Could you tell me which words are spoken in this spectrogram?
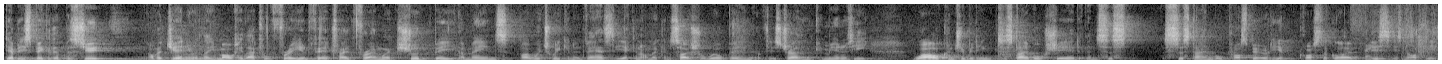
Deputy Speaker, the pursuit of a genuinely multilateral free and fair trade framework should be a means by which we can advance the economic and social well-being of the Australian community while contributing to stable, shared and sus- sustainable prosperity across the globe. This is not it.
